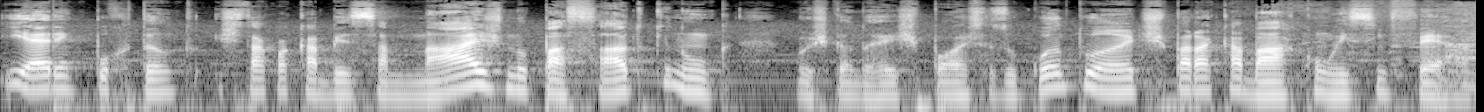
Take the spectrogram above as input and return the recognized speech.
E Eren, portanto, está com a cabeça mais no passado que nunca, buscando respostas o quanto antes para acabar com esse inferno.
